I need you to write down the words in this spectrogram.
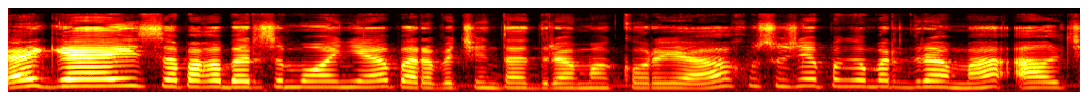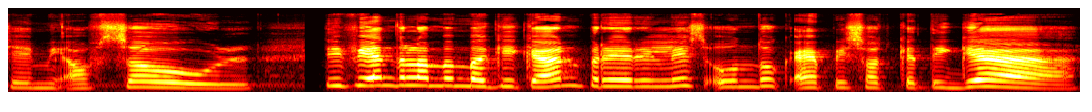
Hai guys, apa kabar semuanya para pecinta drama Korea, khususnya penggemar drama Alchemy of Soul. TVN telah membagikan pre-release untuk episode ketiga.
